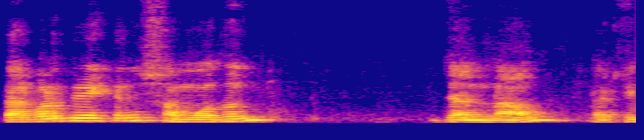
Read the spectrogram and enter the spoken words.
তারপরে তুমি এখানে সম্বোধন, যার নাম তাকে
